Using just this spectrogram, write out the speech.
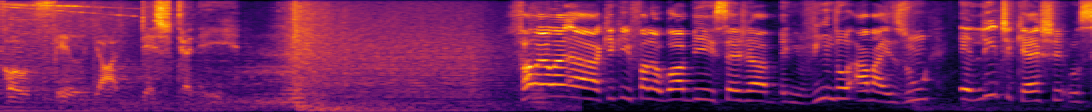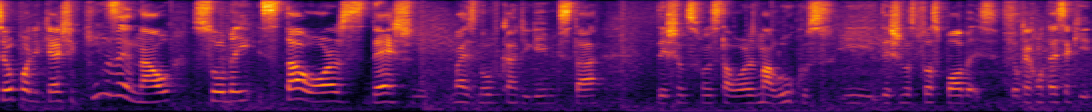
Fulfill your destiny. Fala galera, aqui quem fala é o Gob, seja bem-vindo a mais um Elite Cast, o seu podcast quinzenal sobre Star Wars Destiny, o mais novo card game que está deixando os fãs de Star Wars malucos e deixando as pessoas pobres, que é o que acontece aqui.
